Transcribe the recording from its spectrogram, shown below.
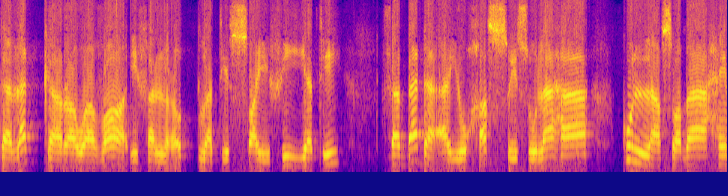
تذكر وظائف العطلة الصيفية فبدأ يخصص لها كل صباح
